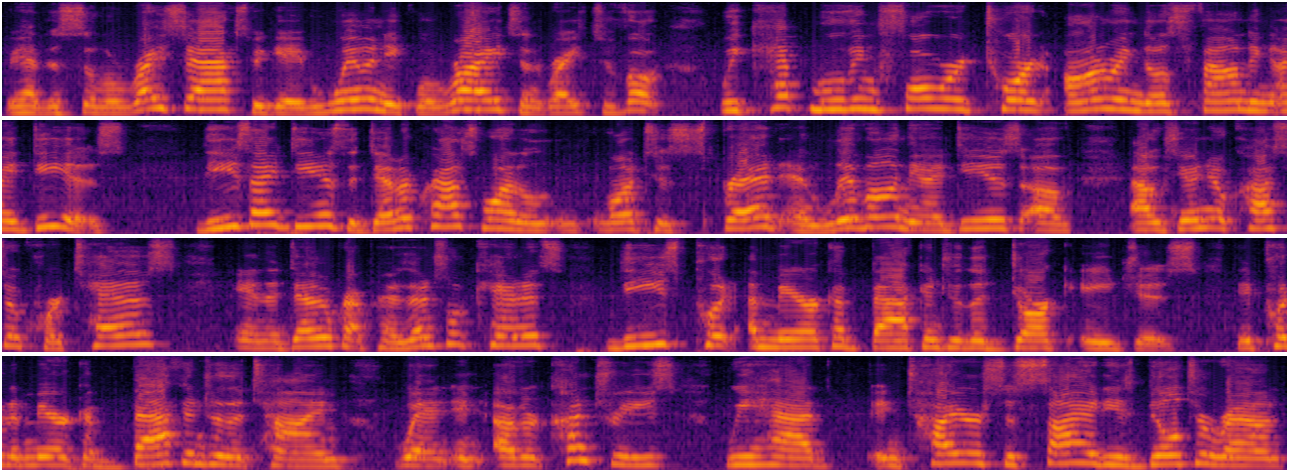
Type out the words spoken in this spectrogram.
we had the civil rights acts. We gave women equal rights and rights to vote. We kept moving forward toward honoring those founding ideas these ideas the Democrats want to want to spread and live on the ideas of Alexandria Ocasio Cortez and the Democrat presidential candidates. These put America back into the dark ages. They put America back into the time when in other countries we had entire societies built around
